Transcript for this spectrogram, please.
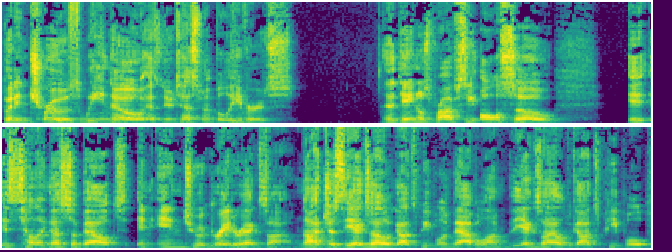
But in truth, we know as New Testament believers that Daniel's prophecy also is telling us about an end to a greater exile. Not just the exile of God's people in Babylon, but the exile of God's people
